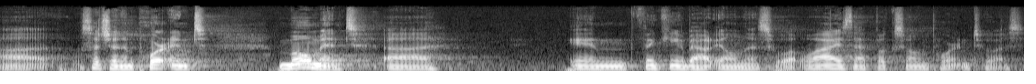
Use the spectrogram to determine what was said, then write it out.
uh, such an important moment uh, in thinking about illness. Why is that book so important to us?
